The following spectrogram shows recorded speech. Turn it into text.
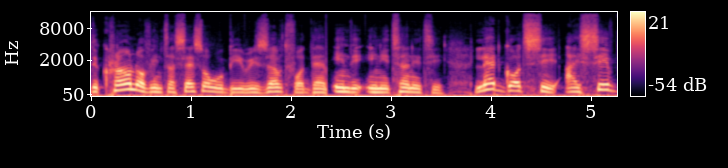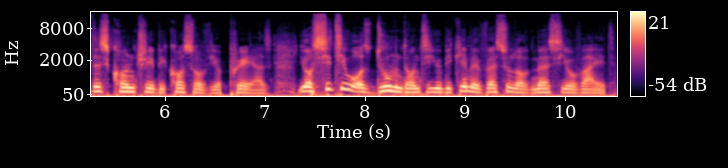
the crown of intercessor will be reserved for them in, the, in eternity. Let God say, I saved this country because of your prayers. Your city was doomed until you became a vessel of mercy over it.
